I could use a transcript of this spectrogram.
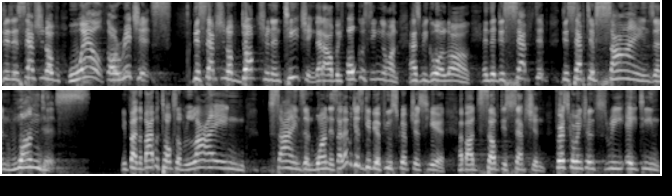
the deception of wealth or riches, deception of doctrine and teaching that I'll be focusing on as we go along, and the deceptive, deceptive signs and wonders. In fact, the Bible talks of lying signs and wonders. Now, let me just give you a few scriptures here about self-deception. 1 Corinthians 3 18,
